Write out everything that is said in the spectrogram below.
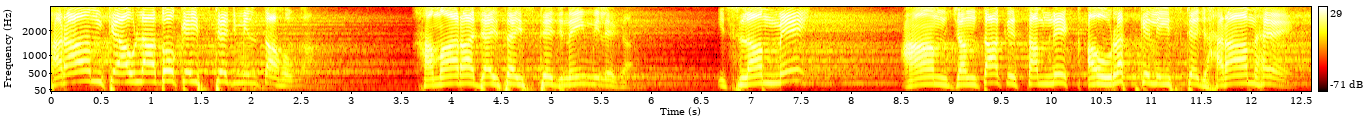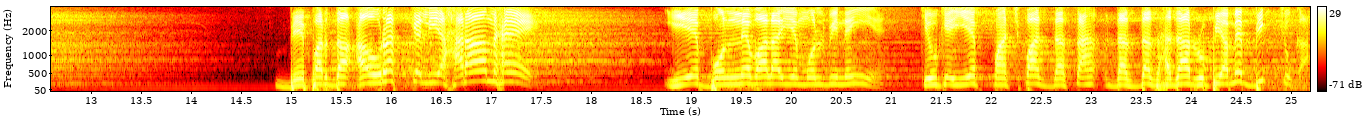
हराम के औलादों के स्टेज मिलता होगा हमारा जैसा स्टेज नहीं मिलेगा इस्लाम में आम जनता के सामने एक औरत के लिए स्टेज हराम है बेपर्दा औरत के लिए हराम है। ये बोलने वाला ये मौलवी नहीं है, क्योंकि ये पाँच पाँच दस दस दस हज़ार रुपया में बिक चुका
